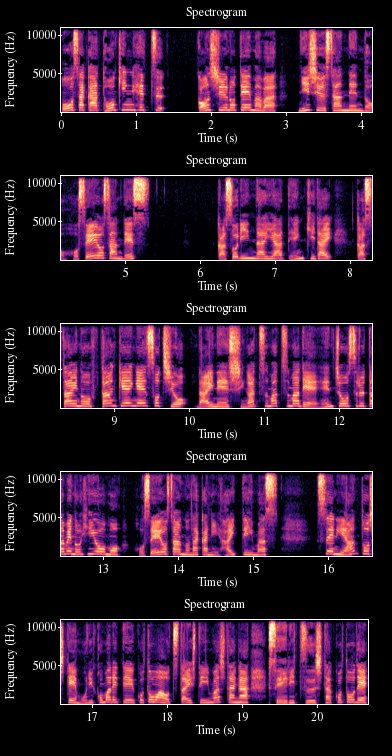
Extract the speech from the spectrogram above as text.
大阪トーキングヘッズ。今週のテーマは23年度補正予算です。ガソリン代や電気代ガス代の負担軽減措置を来年4月末まで延長するための費用も補正予算の中に入っています。すでに案として盛り込まれていることはお伝えしていましたが成立したことで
